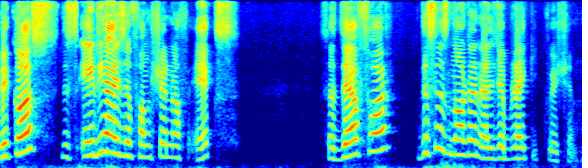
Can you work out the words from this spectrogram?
because this area is a function of x. So, therefore, this is not an algebraic equation.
